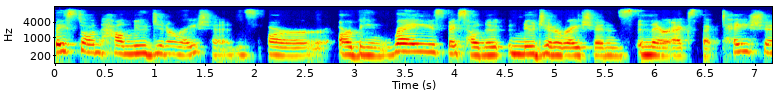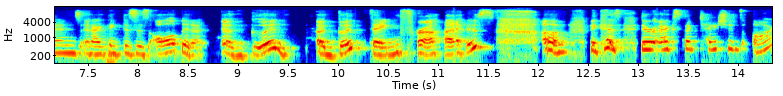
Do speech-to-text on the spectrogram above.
based on how new generations are are being raised based on new, new generations and their expectations and i think this has all been a, a good a good thing for us um, because their expectations are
